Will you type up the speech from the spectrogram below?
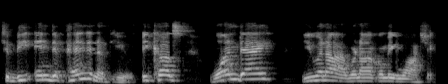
to be independent of you. Because one day, you and I, we're not going to be watching.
